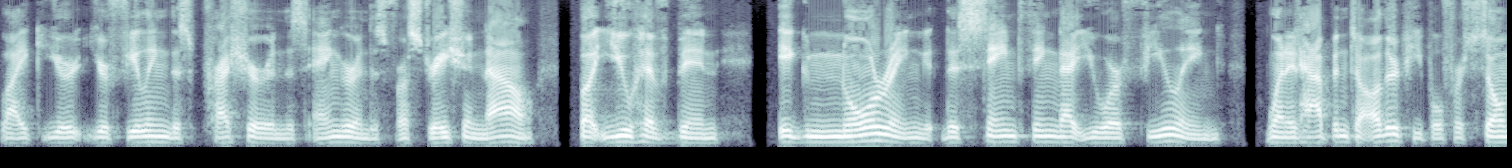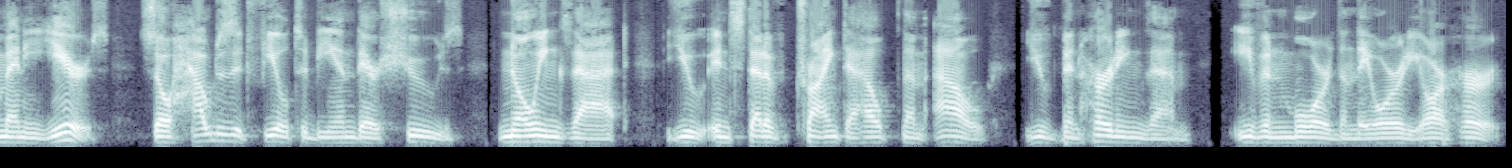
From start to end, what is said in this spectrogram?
like you're you're feeling this pressure and this anger and this frustration now but you have been ignoring the same thing that you are feeling when it happened to other people for so many years. So how does it feel to be in their shoes knowing that you instead of trying to help them out you've been hurting them even more than they already are hurt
